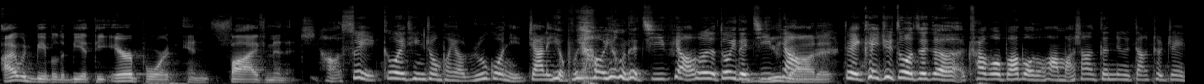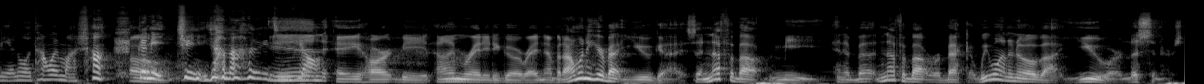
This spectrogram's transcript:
I would be able to be at the airport in five minutes. 好，所以各位听众朋友，如果你家里有不要用的机票或者多余的机 You 票 got it.，对，可以去做这个 travel bubble 的话，马上跟那个 Doctor J 联络，他会马上跟你去你家拿那个机票。 In a heartbeat. I'm ready to go right now. But I want to hear about you guys. Enough about me and about, enough about Rebecca. We want to know about you, our listeners.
